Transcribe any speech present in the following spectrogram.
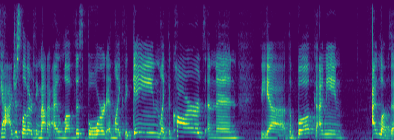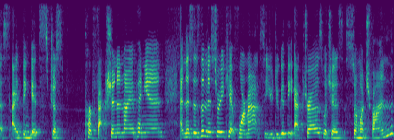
yeah, I just love everything about it. I love this board and like the game, like the cards, and then the uh, the book. I mean, I love this. I think it's just perfection in my opinion. And this is the mystery kit format, so you do get the extras, which is so much fun.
